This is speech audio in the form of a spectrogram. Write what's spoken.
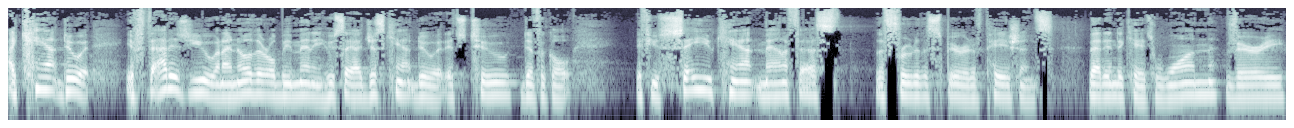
I can't do it. If that is you, and I know there will be many who say, I just can't do it, it's too difficult. If you say you can't manifest the fruit of the Spirit of patience, that indicates one very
